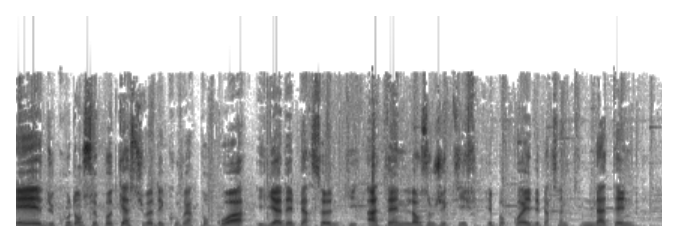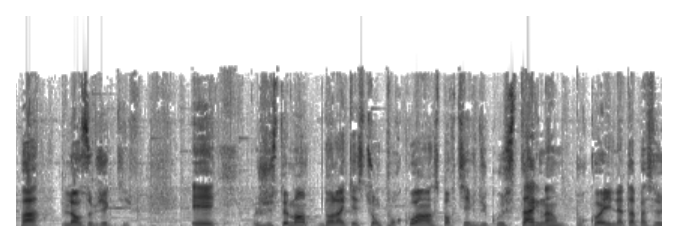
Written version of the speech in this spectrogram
Et du coup, dans ce podcast, tu vas découvrir pourquoi il y a des personnes qui atteignent leurs objectifs et pourquoi il y a des personnes qui n'atteignent pas leurs objectifs. Et justement, dans la question pourquoi un sportif du coup stagne, hein, pourquoi il n'atteint pas ses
